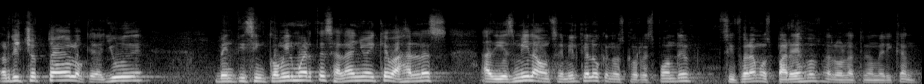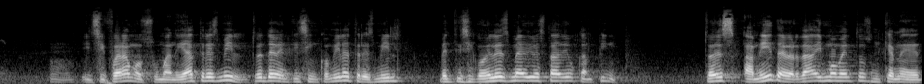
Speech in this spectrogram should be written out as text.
has dicho todo lo que ayude, 25 mil muertes al año hay que bajarlas a 10 mil, a 11 mil, que es lo que nos corresponde si fuéramos parejos a los latinoamericanos. Y si fuéramos humanidad, 3 mil. Entonces, de 25 mil a 3 mil, 25 mil es medio estadio campín. Entonces, a mí de verdad hay momentos en que me,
